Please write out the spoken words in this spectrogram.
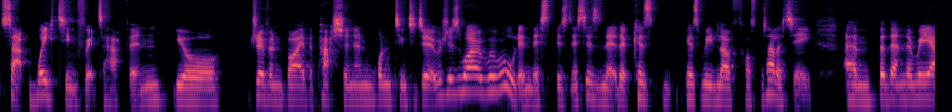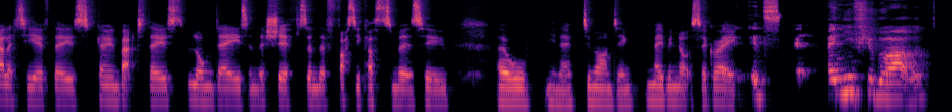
sat waiting for it to happen you're driven by the passion and wanting to do it, which is why we're all in this business, isn't it? Because because we love hospitality. Um, but then the reality of those going back to those long days and the shifts and the fussy customers who are all you know demanding, maybe not so great. It's and if you go out,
